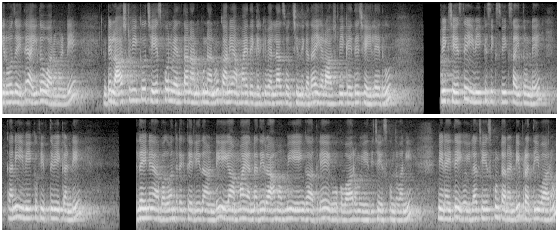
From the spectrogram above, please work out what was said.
ఈరోజు అయితే ఐదో వారం అండి. అంటే లాస్ట్ వీక్ చేసుకొని వెళ్తాను అనుకున్నాను. కానీ అమ్మాయి దగ్గరికి వెళ్ళాల్సి వచ్చింది కదా. ఇక లాస్ట్ వీక్ అయితే చేయలేదు. వీక్ చేస్తే ఈ వీక్ సిక్స్ వీక్స్ అవుతుండే కానీ ఈ వీక్ ఫిఫ్త్ వీక్ అండి. ఏదైనా భగవంతుడికి తెలియదా అండి? ఇక అమ్మాయి అన్నది రా మమ్మీ ఏం కాదులే ఒక వారం ఏది చేసుకుందామని. నేనైతే ఇగో ఇలా చేసుకుంటానండి ప్రతి వారం.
